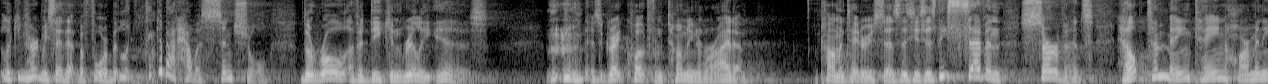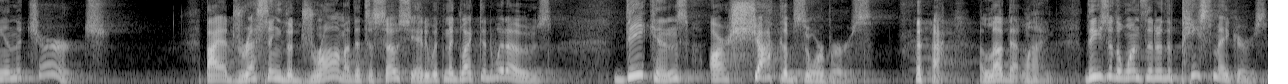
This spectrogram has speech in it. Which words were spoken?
Look, you've heard me say that before, but look, think about how essential the role of a deacon really is. There's a great quote from Tony Merida, commentator, who says this. He says, These seven servants help to maintain harmony in the church by addressing the drama that's associated with neglected widows. Deacons are shock absorbers. I love that line. These are the ones that are the peacemakers.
